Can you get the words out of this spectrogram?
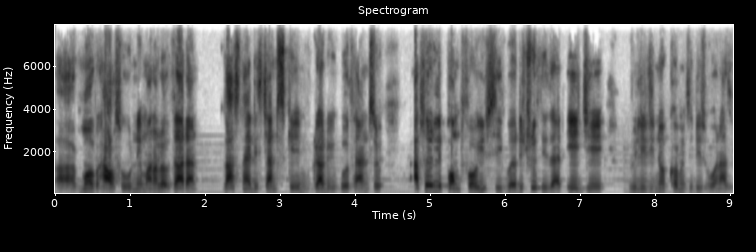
uh, more of a household name and all of that. And last night, his chance came, grabbed with both hands. So, absolutely pumped for Usyk. But the truth is that AJ really did not come into this one as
